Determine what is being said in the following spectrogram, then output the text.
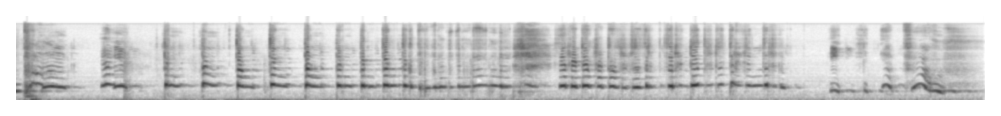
Phew.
